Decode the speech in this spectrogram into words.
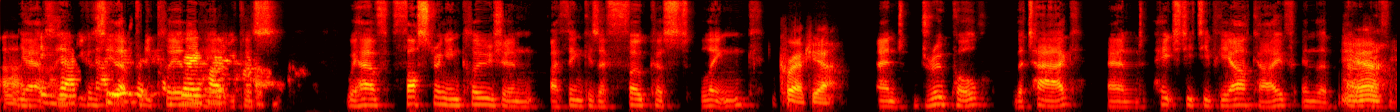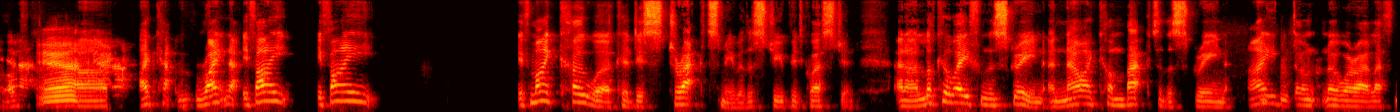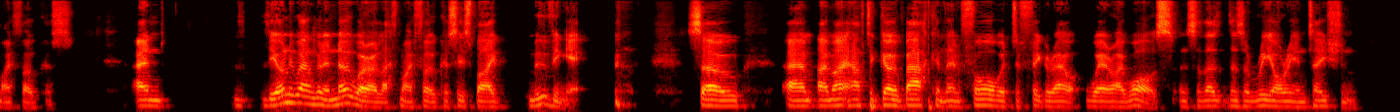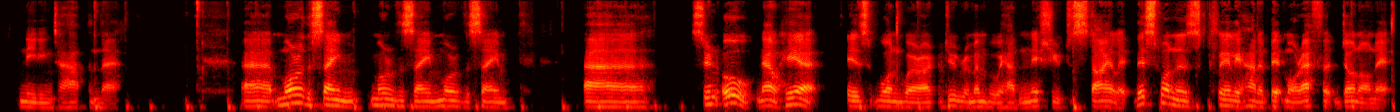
uh, yeah, you- exact. you can see that pretty clearly very here hard to because we have fostering inclusion. I think is a focused link. Correct, yeah. and Drupal, the tag, and HTTP archive in the Yeah. paragraph above. Yeah. Uh, I can right now. If I if I if my coworker distracts me with a stupid question, and I look away from the screen, and now I come back to the screen, I don't know where I left my focus, and the only way I'm going to know where I left my focus is by moving it. so um, I might have to go back and then forward to figure out where I was. And so there's, there's a reorientation needing to happen there. Uh, more of the same, more of the same, more of the same. Uh, soon, oh, now here is one where I do remember we had an issue to style it. This one has clearly had a bit more effort done on it.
